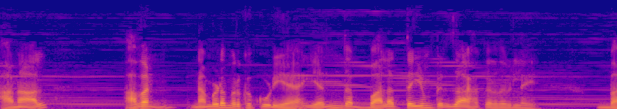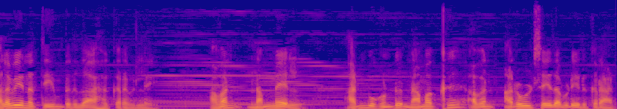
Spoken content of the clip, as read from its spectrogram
ஆனால் அவன் நம்மிடம் இருக்கக்கூடிய எந்த பலத்தையும் பெரிதாக கருதவில்லை. பலவீனத்தையும் பெரிதாக கரவில்லை அவன் நம்மேல் அன்பு கொண்டு நமக்கு அவன் அருள் செய்தபடி இருக்கிறான்.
